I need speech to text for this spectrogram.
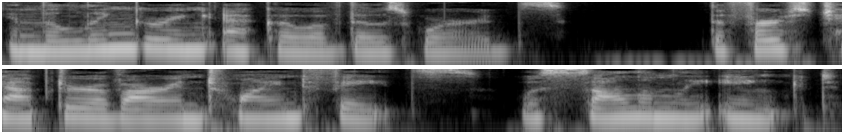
In the lingering echo of those words, the first chapter of our entwined fates was solemnly inked,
